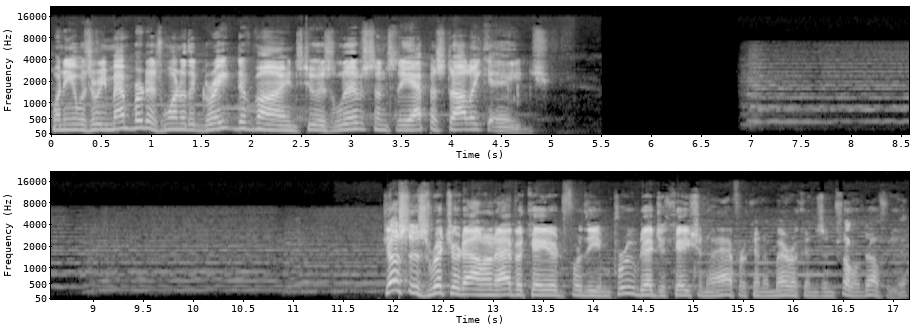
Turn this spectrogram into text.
when he was remembered as one of the great divines who has lived since the apostolic age. Just as Richard Allen advocated for the improved education of African Americans in Philadelphia,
